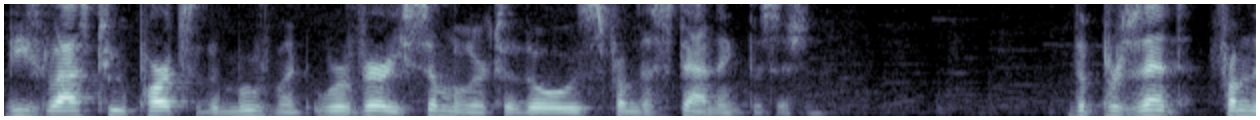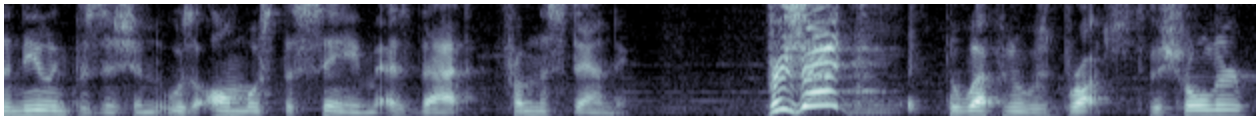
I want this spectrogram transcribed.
These last two parts of the movement were very similar to those from the standing position. The present from the kneeling position was almost the same as that from the standing. Present! The weapon was brought to the shoulder,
